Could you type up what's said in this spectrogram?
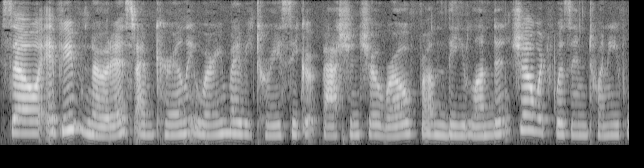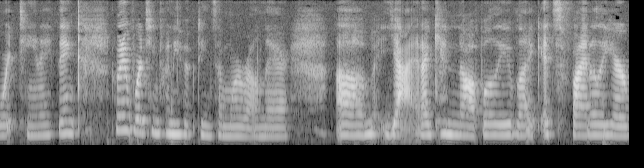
So if you've noticed, I'm currently wearing my Victoria's Secret fashion show robe from the London show, which was in 2014, I think. 2014, 2015, somewhere around there. Um, yeah, and I cannot believe like it's finally here.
